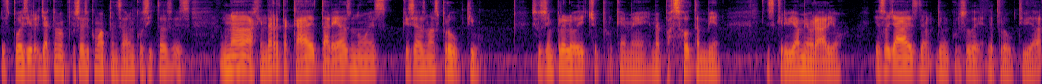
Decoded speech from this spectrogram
les puedo decir, ya que me puse así como a pensar en cositas, es una agenda retacada de tareas no es que seas más productivo. Eso siempre lo he dicho porque me, pasó también. Escribía mi horario. Eso ya es de, un curso de, productividad.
